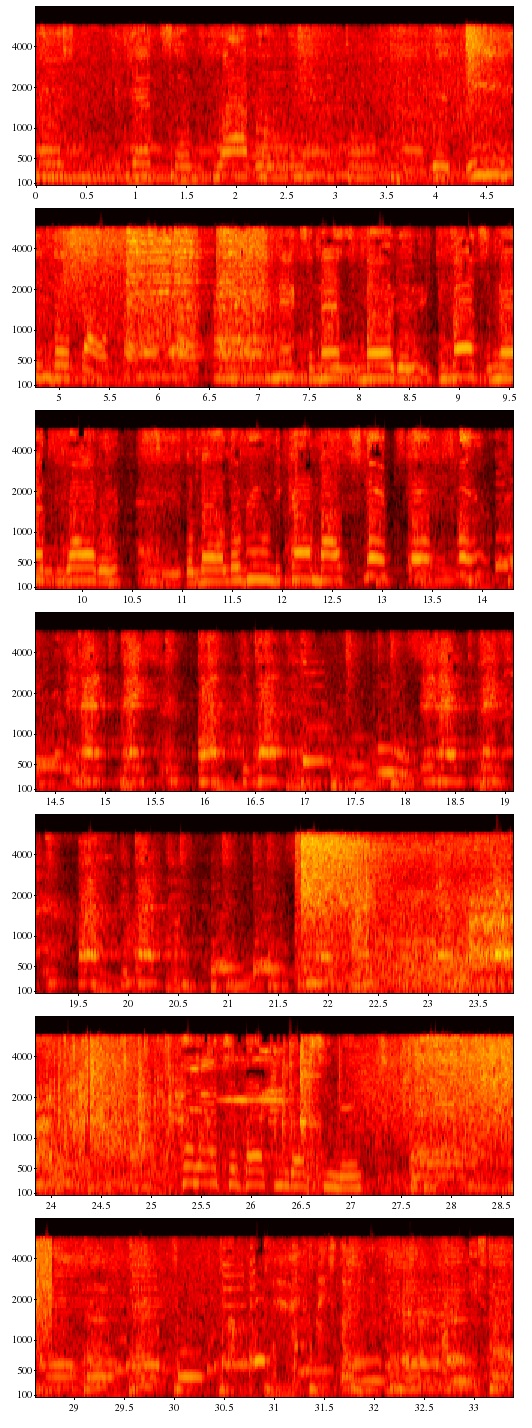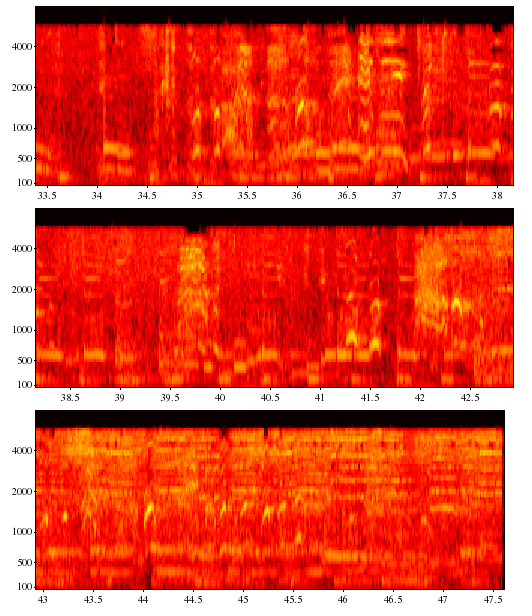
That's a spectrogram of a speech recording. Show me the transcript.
First, you get some gravel. In the. You mix a mess of murder. You add some mad water. See the Melorooney come out. Slurp, slurp, slurp. Het is een maakt ze bak niet als cement. Is niet.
